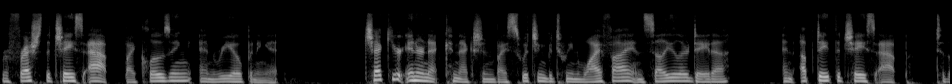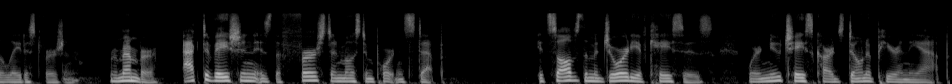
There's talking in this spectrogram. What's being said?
Refresh the Chase app by closing and reopening it. Check your internet connection by switching between Wi Fi and cellular data, and update the Chase app to the latest version. Remember, activation is the first and most important step. It solves the majority of cases where new Chase cards don't appear in the app.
